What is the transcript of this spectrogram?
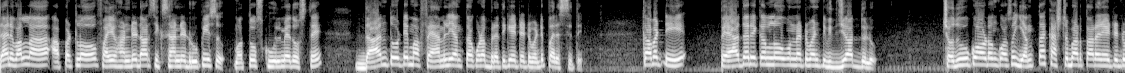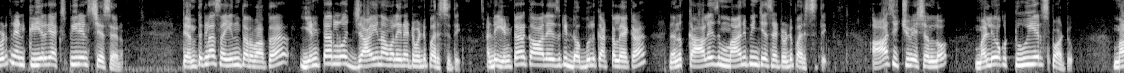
దానివల్ల అప్పట్లో five hundred or six hundred rupees మొత్తం స్కూల్ మీద వస్తే దాంతో మా ఫ్యామిలీ అంతా కూడా బ్రతికేటటువంటి పరిస్థితి. కాబట్టి పేదరికంలో ఉన్నటువంటి విద్యార్థులు చదువుకోవడం కోసం ఎంత కష్టపడతారనేటటువంటిది నేను క్లియర్గా ఎక్స్పీరియన్స్ చేశాను. టెన్త్ క్లాస్ అయిన తర్వాత ఇంటర్లో జాయిన్ అవ్వలేనటువంటి పరిస్థితి. అంటే ఇంటర్ కాలేజీకి డబ్బులు కట్టలేక నన్ను కాలేజ్ మానిపించేసినటువంటి పరిస్థితి. ఆ సిచ్యువేషన్లో మళ్ళీ ఒక టూ ఇయర్స్ పాటు మా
